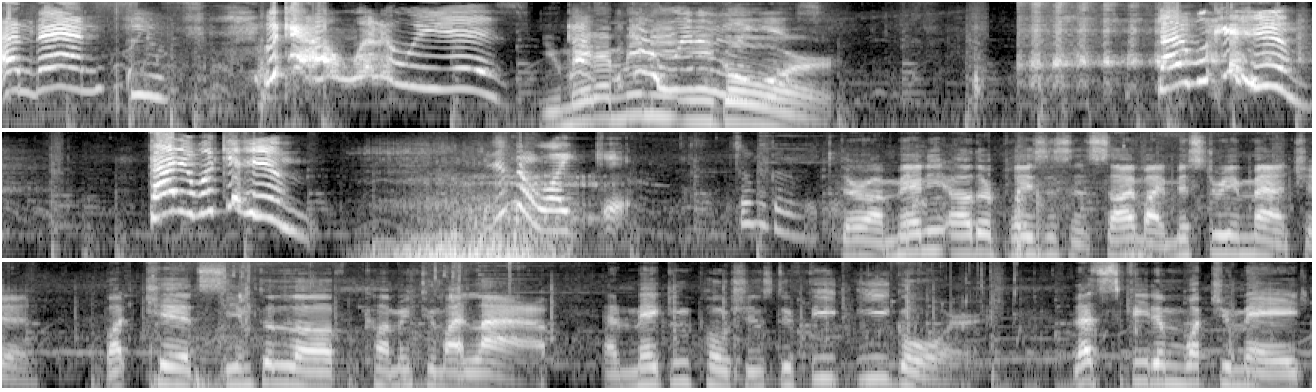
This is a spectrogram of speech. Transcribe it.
and then you look at how little he is. You Guys, made a how mini little he Igor! So I'm gonna make it. There are many other places inside my mystery mansion, but kids seem to love coming to my lab and making potions to feed Igor. Let's feed him what you made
